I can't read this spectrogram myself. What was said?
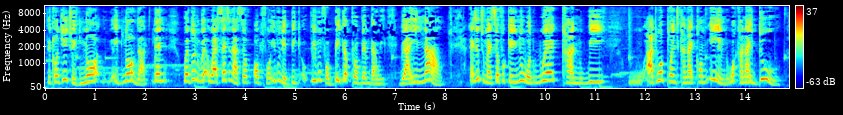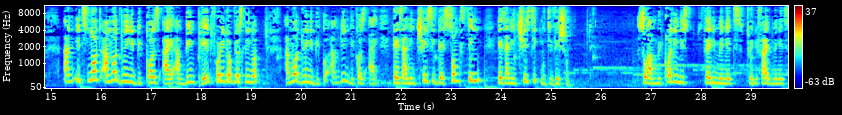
if we continue to ignore ignore that, then we're going we're, we're setting ourselves up for even a big even for bigger problem than we we are in now. I said to myself, okay, you know what? Where can we? At what point can I come in? What can I do? And it's not. I'm not doing it because I am being paid for it. Obviously not. I'm not doing it because I'm doing it because I there's an intrinsic. There's something. There's an intrinsic motivation. So I'm recording this 30 minutes, 25 minutes,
